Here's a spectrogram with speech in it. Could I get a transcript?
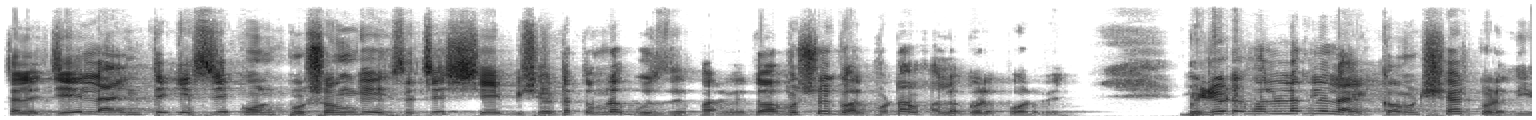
তাহলে যে লাইন থেকে এসেছে, কোন প্রসঙ্গে এসেছে সেই বিষয়টা তোমরা বুঝতে পারবে। তো অবশ্যই গল্পটা ভালো করে পড়বে। ভিডিওটা ভালো লাগলে লাইক কমেন্ট শেয়ার করে দিও।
